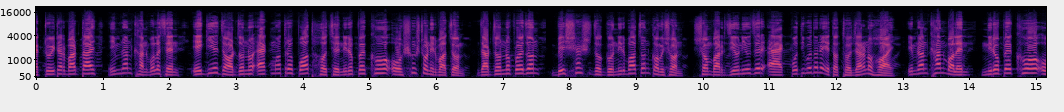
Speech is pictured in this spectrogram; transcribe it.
এক টুইটার বার্তায় ইমরান খান বলেছেন, এগিয়ে যাওয়ার জন্য একমাত্র পথ হচ্ছে নিরপেক্ষ ও সুষ্ঠু নির্বাচন, যার জন্য প্রয়োজন বিশ্বাসযোগ্য নির্বাচন কমিশন। সোমবার জিও নিউজের এক প্রতিবেদনে এ তথ্য জানানো হয়। ইমরান খান বলেন, নিরপেক্ষ ও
